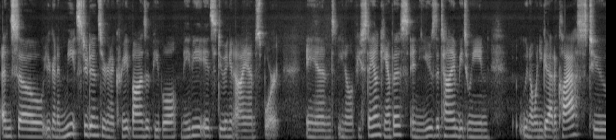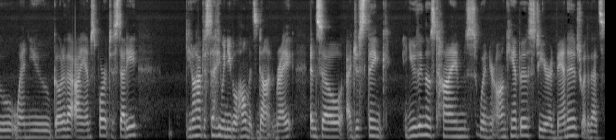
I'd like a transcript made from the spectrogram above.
And so you're going to meet students, you're going to create bonds with people. Maybe it's doing an IM sport. And, you know, if you stay on campus and use the time between, you know, when you get out of class to when you go to that IM sport to study, you don't have to study when you go home, it's done, right? And so I just think using those times when you're on campus to your advantage, whether that's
